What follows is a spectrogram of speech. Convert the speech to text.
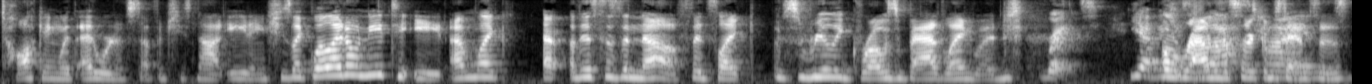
talking with Edward and stuff and she's not eating, she's like, "Well, I don't need to eat." I'm like, "Uh, "This is enough." It's like it's really gross bad language. Right. Yeah, because Around the circumstances.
